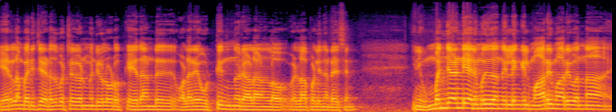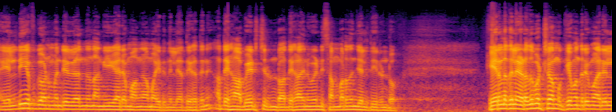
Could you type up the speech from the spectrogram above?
കേരളം ഭരിച്ച ഇടതുപക്ഷ ഗവൺമെന്റുകളോടൊക്കെ ഏതാണ്ട് വളരെ ഒട്ടി നിന്ന ഒരാളാണല്ലോ വെള്ളാപ്പള്ളി നടേശൻ. ഇനി ഉമ്മൻചാണ്ടി അനുമതി തന്നില്ലെങ്കിൽ മാറി മാറി വന്ന എൽ ഡി എഫ് ഗവൺമെന്റുകളിൽ നിന്ന് അംഗീകാരം വാങ്ങാമായിരുന്നില്ല അദ്ദേഹത്തിന്? അദ്ദേഹം അപേക്ഷിച്ചിട്ടുണ്ടോ? അദ്ദേഹം അതിനുവേണ്ടി സമ്മർദ്ദം ചെലുത്തിയിട്ടുണ്ടോ? കേരളത്തിലെ ഇടതുപക്ഷ മുഖ്യമന്ത്രിമാരിൽ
